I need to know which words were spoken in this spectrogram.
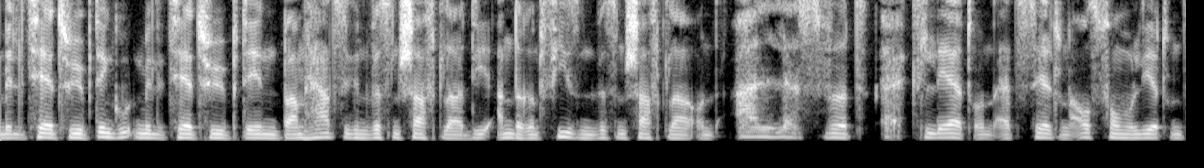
Militärtyp, den guten Militärtyp, den barmherzigen Wissenschaftler, die anderen fiesen Wissenschaftler und alles wird erklärt und erzählt und ausformuliert und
